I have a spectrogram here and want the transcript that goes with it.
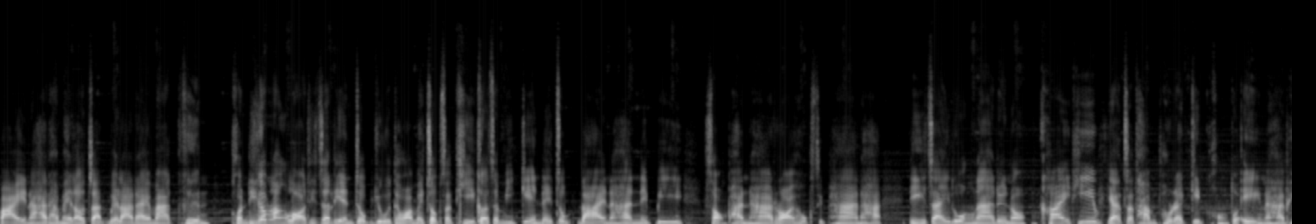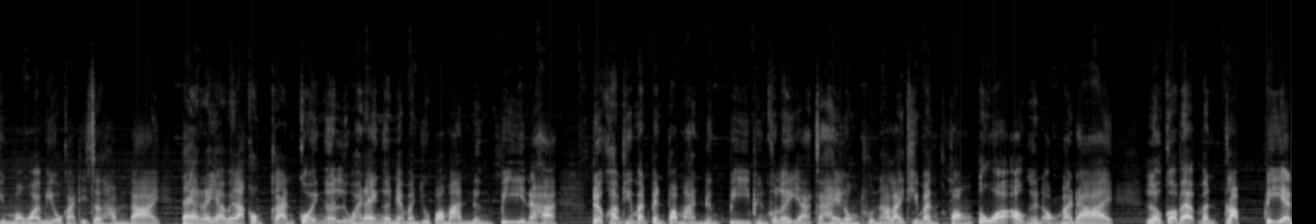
ไปนะคะทำให้เราจัดเวลาได้มากขึ้น คนที่กำลังรอที่จะเรียนจบอยู่ แต่ว่าไม่จบสักทีก็จะมีเกณฑ์ได้จบได้นะคะในปี 2565 นะคะ ดีใจล่วงหน้าด้วยเนาะใครที่อยากจะทำธุรกิจของตัวเองนะคะ พิมพ์มองว่ามีโอกาสที่จะทำได้ แต่ระยะเวลาของการโกยเงิน หรือว่าได้เงินเนี่ยมันอยู่ประมาณ 1 ปีนะคะด้วยความที่มันเป็นประมาณ 1 ปี พิมพ์ก็เลยอยากจะให้ลงทุนอะไรที่มันคล่องตัวเอาเงินออกมาได้ แล้วก็แบบมันปรับ เปลี่ยน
